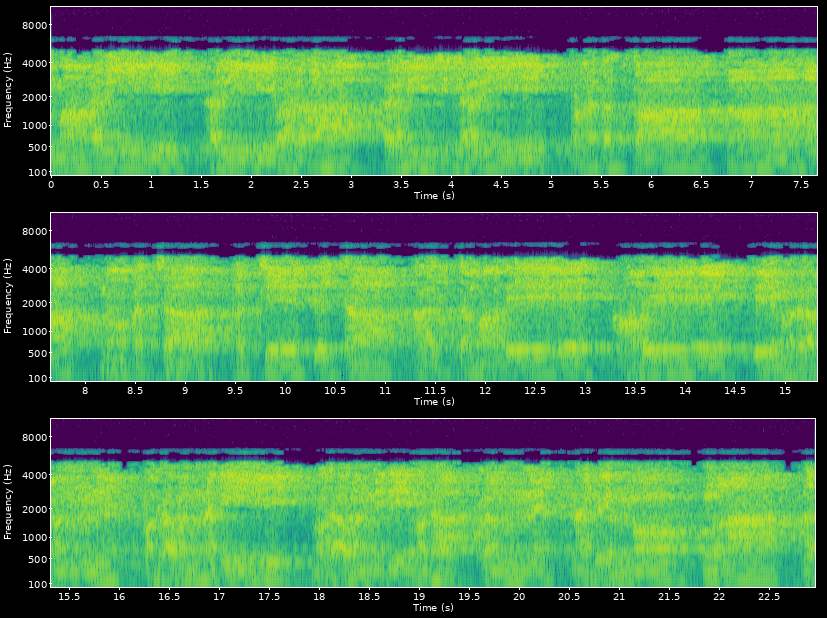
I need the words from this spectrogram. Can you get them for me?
इमा हरी हरी वहतः हरी हरी महतस्ता तानाः नो अच्छा अच्छेत्यच्छ अस्तमाते आदे ते मघवन् मघवन्नकीः मघवन्निति मघवन् न किन्नो नुना न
